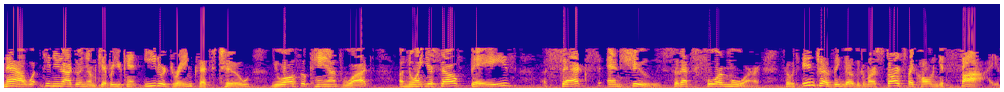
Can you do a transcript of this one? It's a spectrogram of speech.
now, what can you not do in Yom Kippur? You can't eat or drink. That's two. You also can't what? Anoint yourself, bathe sex, and shoes. So that's four more. So it's interesting, though, the Gemara starts by calling it five.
